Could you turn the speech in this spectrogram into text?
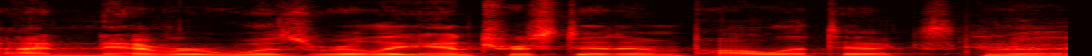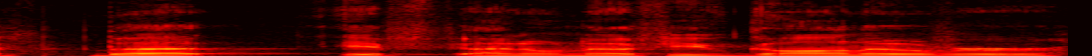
I never was really interested in politics. Right. But if I don't know if you've gone over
